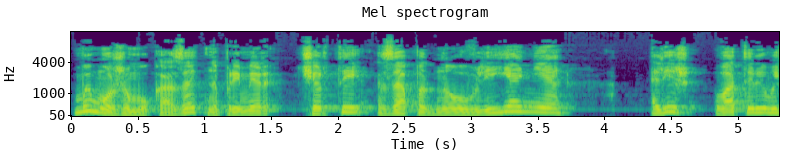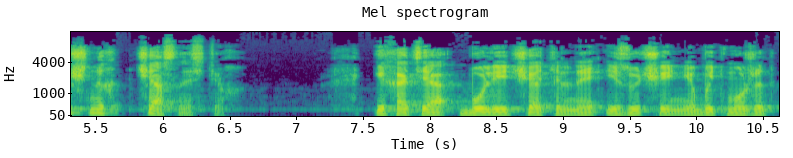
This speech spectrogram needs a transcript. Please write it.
мы можем указать, например, черты западного влияния лишь в отрывочных частностях. И хотя более тщательное изучение, быть может,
